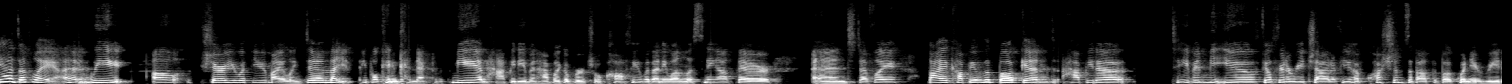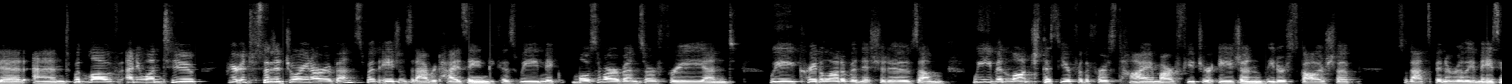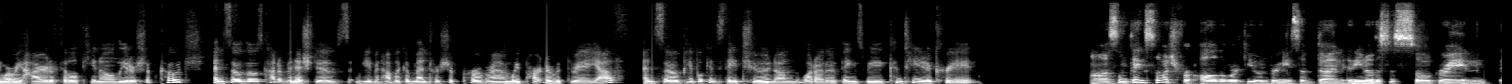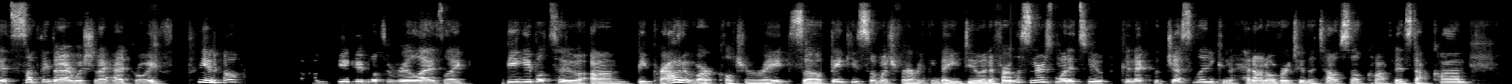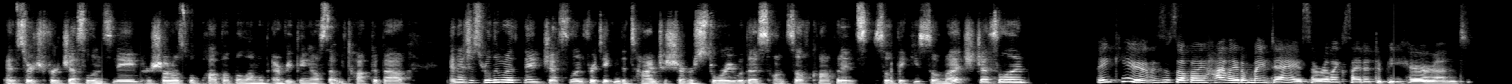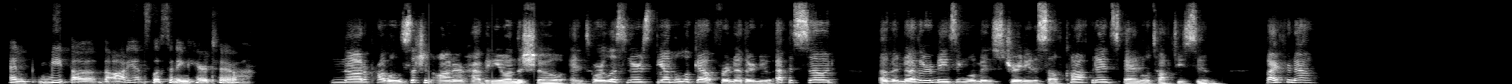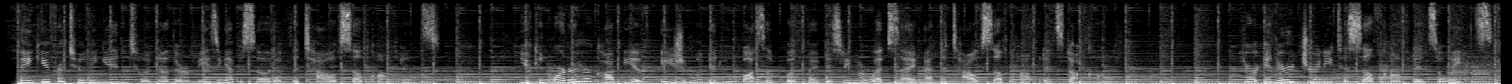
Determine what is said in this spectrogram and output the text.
Yeah, definitely. Uh, we I'll share you with you my LinkedIn that people can connect with me. I'm happy to even have like a virtual coffee with anyone listening out there. And definitely buy a copy of the book and happy to to even meet you. Feel free to reach out if you have questions about the book when you read it. And would love anyone to if you're interested to join our events with Asians and Advertising, because we make most of our events are free and we create a lot of initiatives. Um, we even launched this year for the first time our Future Asian Leader Scholarship. So that's been a really amazing where we hired a Filipino leadership coach. And so those kind of initiatives, we even have like a mentorship program. We partner with 3AF. And so people can stay tuned on what other things we continue to create. Awesome. Thanks so much for all the work you and Bernice have done. You know, this is so great. And it's something that I wish that I had growing, you know, um, being able to realize like being able to um, be proud of our culture, right? So thank you so much for everything that you do. And if our listeners wanted to connect with Jessalyn, you can head on over to the selfconfidence.com and search for Jessalyn's name. Her show notes will pop up along with everything else that we talked about. And I just really want to thank Jessalyn for taking the time to share her story with us on self confidence. So thank you so much, Jessalyn. Thank you. This is a highlight of my day. So really excited to be here and and meet the the audience listening here too. Not a problem. Such an honor having you on the show. And to our listeners, be on the lookout for another new episode of another amazing woman's journey to self confidence. And we'll talk to you soon. Bye for now. Thank you for tuning in to another amazing episode of The Tao of Self Confidence. You can order your copy of Asian Women Who Boss Up book by visiting our website at thetaoofselfconfidence.com. Your inner journey to self confidence awaits.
